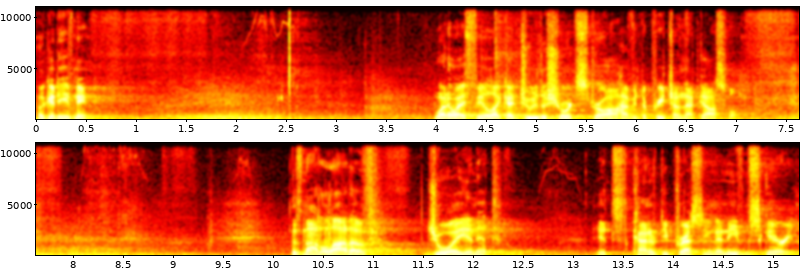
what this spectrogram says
Well, good evening. Why do I feel like I drew the short straw having to preach on that gospel? There's not a lot of joy in it. It's kind of depressing and even scary.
